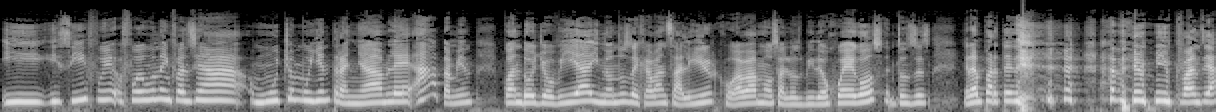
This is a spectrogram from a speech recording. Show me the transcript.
y, sí, fue, fue una infancia mucho, muy entrañable. Ah, también cuando llovía y no nos dejaban salir, jugábamos a los videojuegos. Entonces, gran parte de, mi infancia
